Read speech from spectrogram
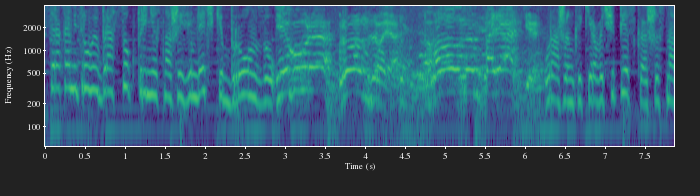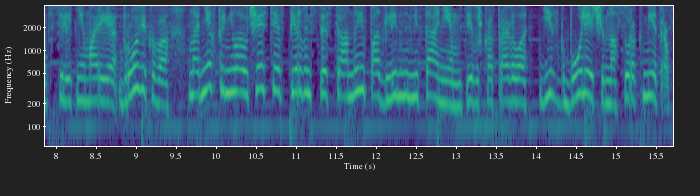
40-метровый бросок принес нашей землячке бронзу. Фигура бронзовая, в полном порядке. Уроженка Кирово-Чепецка, 16-летняя Мария Бровикова, на днях приняла участие в первенстве страны по длинным метаниям. Девушка отправила диск более чем на 40 метров.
